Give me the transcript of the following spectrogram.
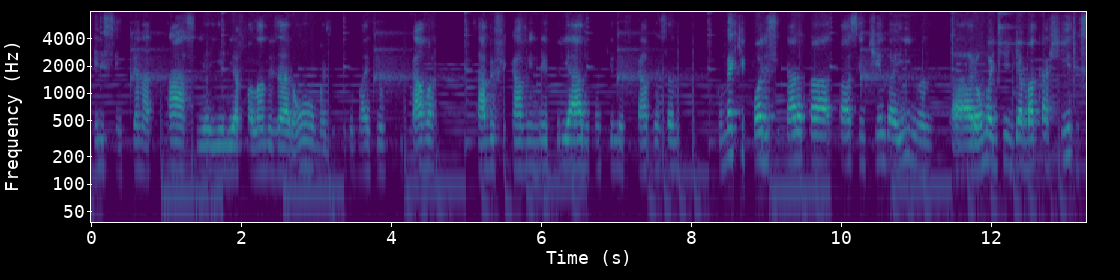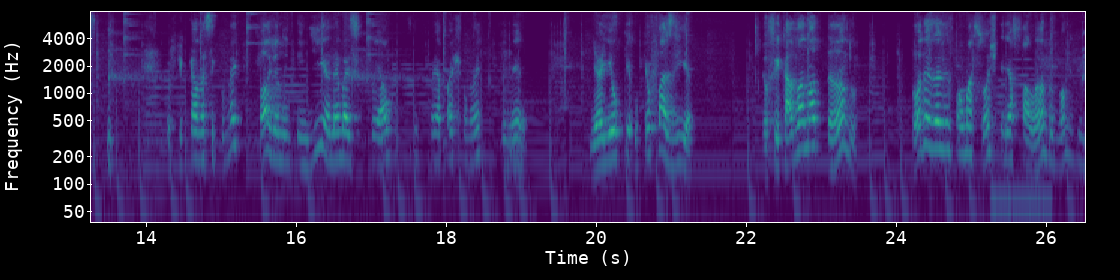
que ele sentia na taça, e aí ele ia falando os aromas e tudo mais. E eu ficava, sabe, eu ficava inebriado com aquilo, eu ficava pensando, como é que pode esse cara tá, tá sentindo aí, mano, aroma de, de abacaxi? Eu ficava assim, como é que pode? Eu não entendia, né? Mas foi algo que foi apaixonante primeiro. E aí que, o que eu fazia? Eu ficava anotando todas as informações que ele ia falando, o nome dos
